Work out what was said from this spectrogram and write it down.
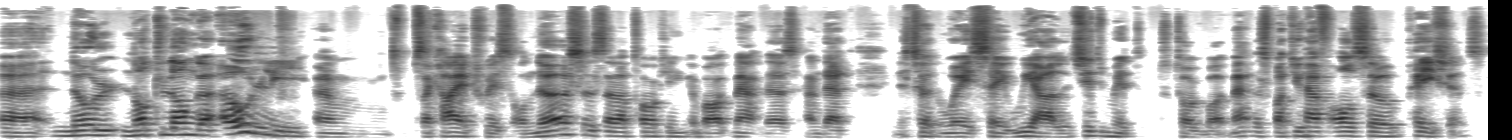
uh, no, not longer only um, psychiatrists or nurses that are talking about madness and that in a certain way say we are legitimate to talk about madness, but you have also patients.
